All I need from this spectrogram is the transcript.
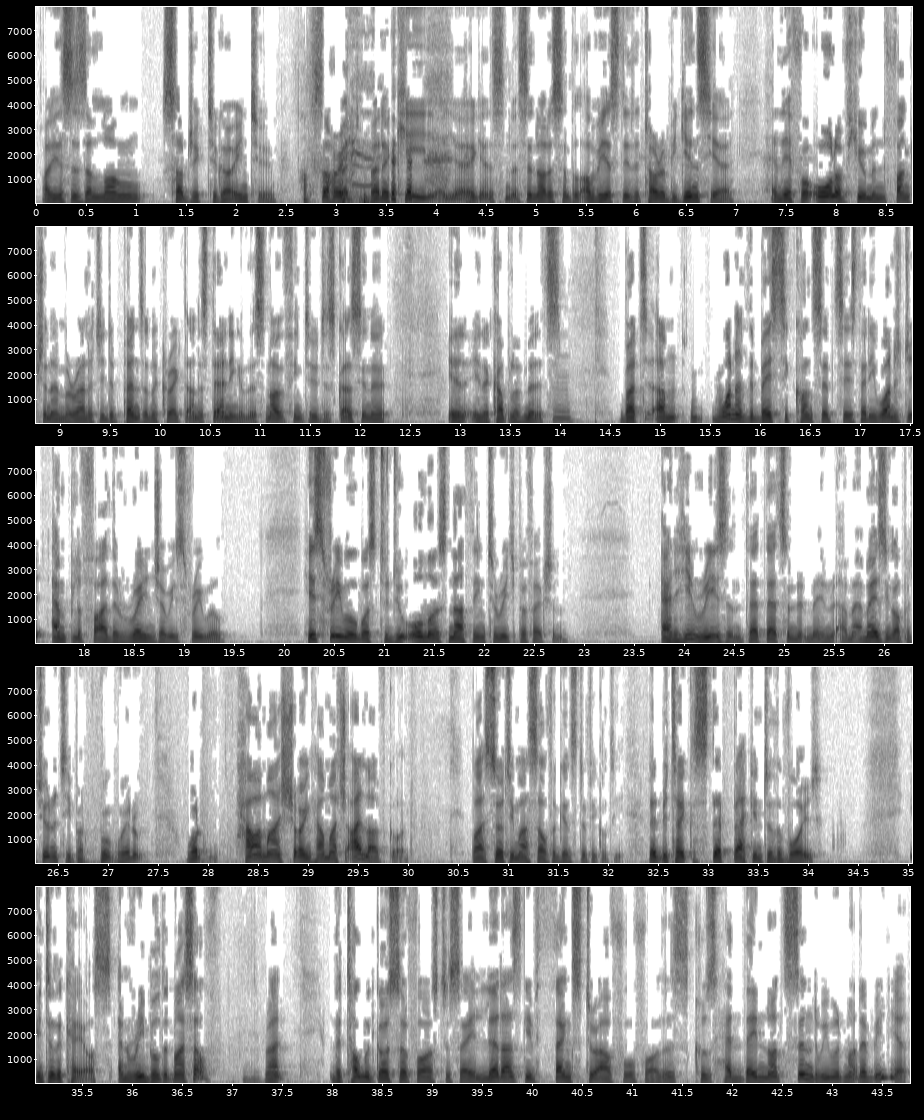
Well, this is a long subject to go into. I'm sorry. But, but a key, this is not a simple. Obviously, the Torah begins here, and therefore all of human function and morality depends on a correct understanding of this. Another thing to discuss in a, in, in a couple of minutes. Mm. But um, one of the basic concepts is that he wanted to amplify the range of his free will. His free will was to do almost nothing to reach perfection. And he reasoned that that's an amazing opportunity, but where, what, how am I showing how much I love God? By asserting myself against difficulty. Let me take a step back into the void, into the chaos, and rebuild it myself. Mm-hmm. Right? The Talmud goes so far as to say, Let us give thanks to our forefathers, because had they not sinned, we would not have been here.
